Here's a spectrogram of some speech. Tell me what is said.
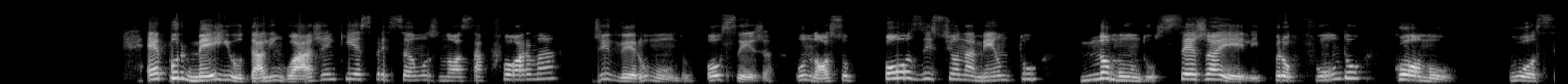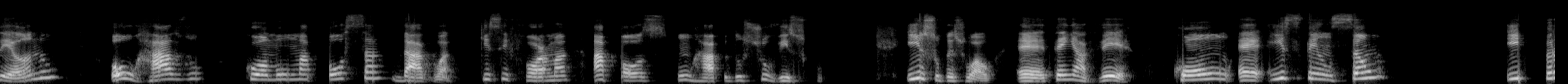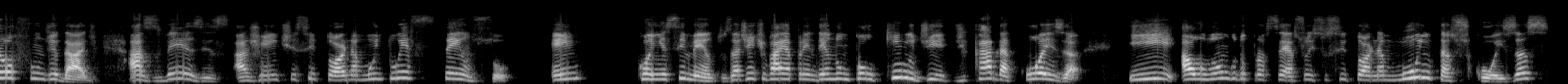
É por meio da linguagem que expressamos nossa forma de ver o mundo, ou seja, o nosso posicionamento no mundo, seja ele profundo como o oceano ou raso como uma poça d'água que se forma após um rápido chuvisco. Isso, pessoal, é, tem a ver com é, extensão e profundidade. Às vezes, a gente se torna muito extenso em conhecimentos. A gente vai aprendendo um pouquinho de, de cada coisa e, ao longo do processo, isso se torna muitas coisas,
